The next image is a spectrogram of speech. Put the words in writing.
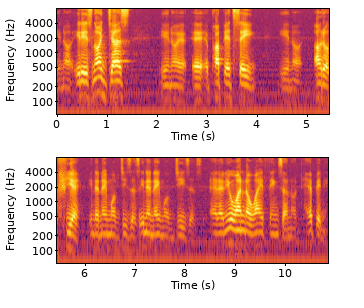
You know, it is not just, you know, a, a puppet saying, you know, out of fear, in the name of Jesus, in the name of Jesus. And then you wonder why things are not happening.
